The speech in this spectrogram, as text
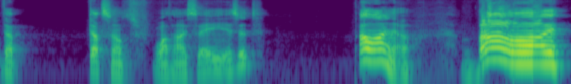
That, that's not what I say, is it? Oh, I know. Bye!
